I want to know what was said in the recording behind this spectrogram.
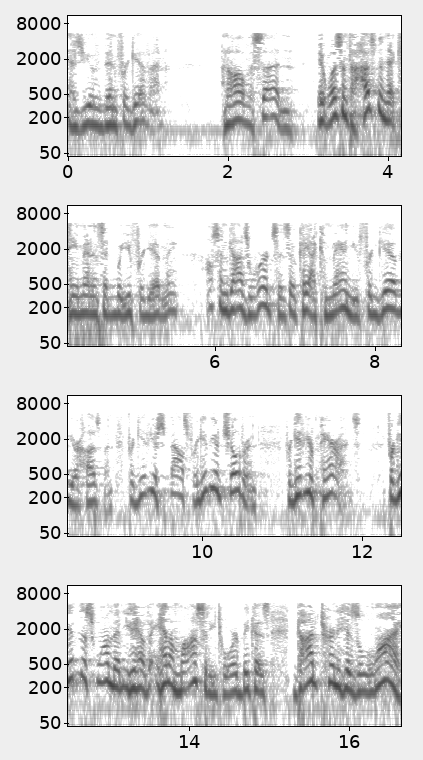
as you have been forgiven. And all of a sudden, it wasn't the husband that came in and said, Will you forgive me? All of a sudden, God's word says, Okay, I command you, forgive your husband, forgive your spouse, forgive your children, forgive your parents. Forgive this one that you have animosity toward because God turned his light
